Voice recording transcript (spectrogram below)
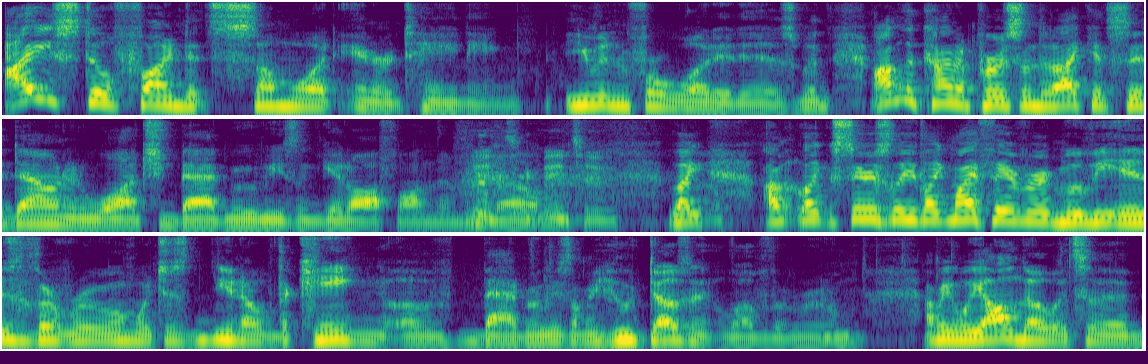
I still find it somewhat entertaining, even for what it is. But I'm the kind of person that I could sit down and watch bad movies and get off on them. You know, Me too. like, I'm, like seriously, like my favorite movie is The Room, which is you know the king of bad movies. I mean, who doesn't love The Room? I mean, we all know it's a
